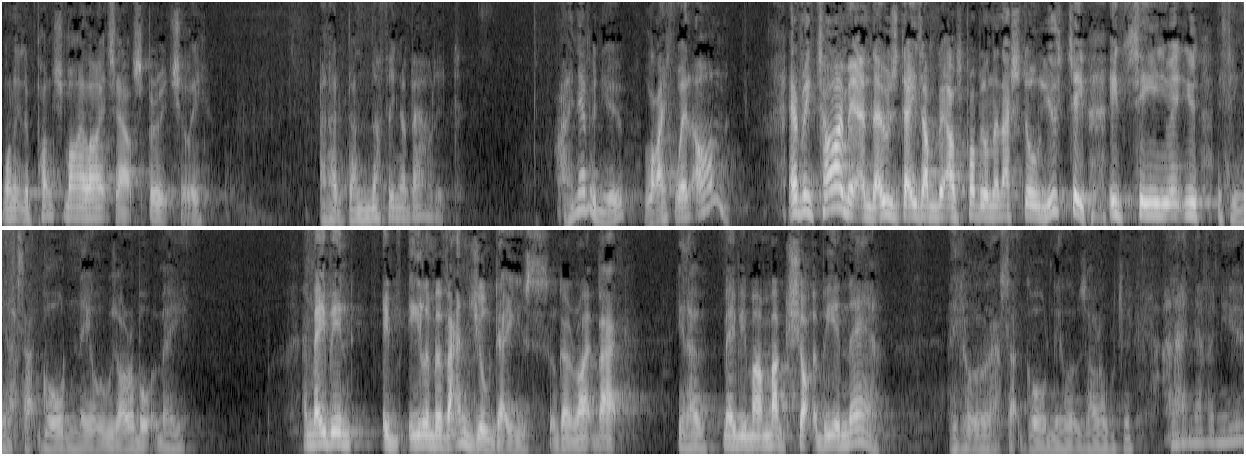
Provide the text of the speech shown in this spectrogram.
wanting to punch my lights out spiritually and had done nothing about it. I never knew. Life went on. Every time, in those days, I was probably on the national youth team, he'd see you, he'd think, that's that Gordon Neil who was horrible to me. And maybe in, Elim Evangel days, I'm going right back, you know, maybe my mug shot would be in there. And he'd go, oh, that's that Gordon Neil that was horrible to me. And I never knew.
